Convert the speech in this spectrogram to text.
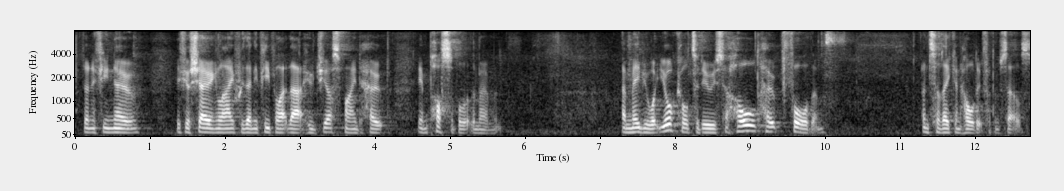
I don't know if you know if you're sharing life with any people like that who just find hope impossible at the moment. And maybe what you're called to do is to hold hope for them until they can hold it for themselves.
